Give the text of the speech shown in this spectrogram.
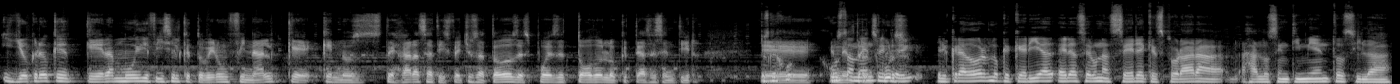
Y yo creo que, que era muy difícil que tuviera un final que, que nos dejara satisfechos a todos después de todo lo que te hace sentir. Porque ju- eh, en el justamente el, transcurso. el- creador lo que quería era hacer una serie que explorara a los sentimientos y la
